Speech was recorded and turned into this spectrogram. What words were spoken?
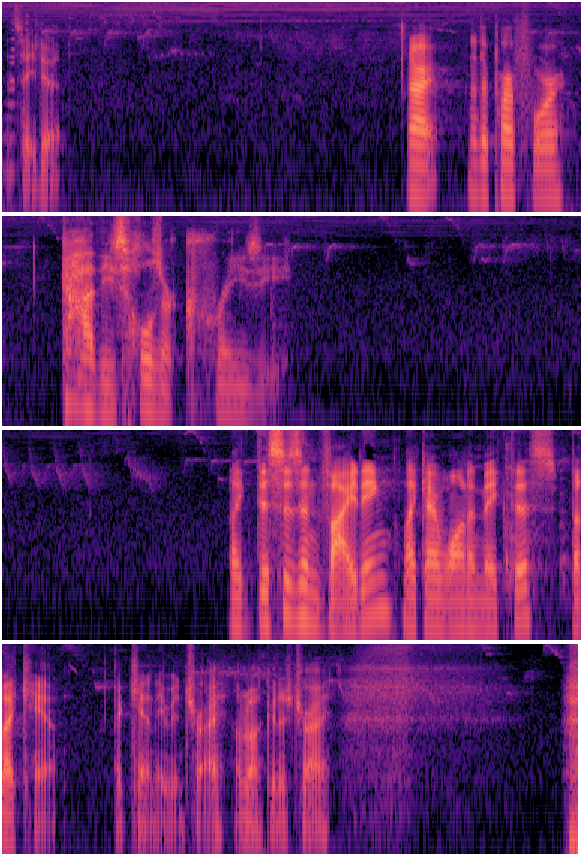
that's how you do it. All right, another par four. God, these holes are crazy. Like this is inviting, like I want to make this, but I can't. I can't even try. I'm not going to try.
